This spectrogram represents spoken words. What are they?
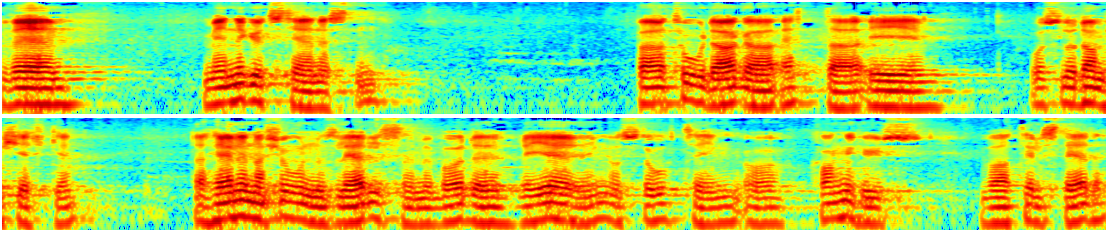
Ved minnegudstjenesten bare to dager etter i Oslo domkirke, der hele nasjonens ledelse med både regjering og storting og kongehus var til stede,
